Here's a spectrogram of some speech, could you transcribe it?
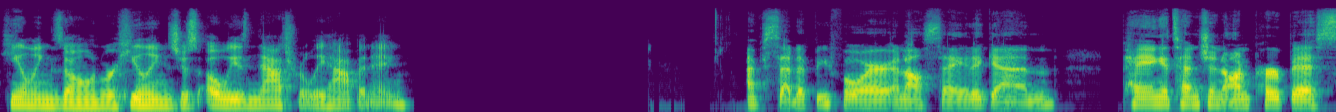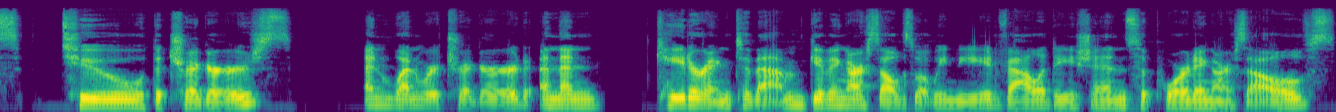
healing zone where healing is just always naturally happening? I've said it before and I'll say it again. Paying attention on purpose to the triggers and when we're triggered and then catering to them, giving ourselves what we need, validation, supporting ourselves.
